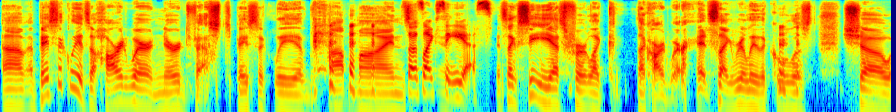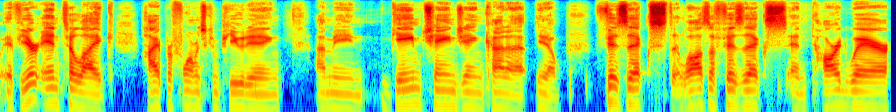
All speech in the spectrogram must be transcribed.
Um, basically, it's a hardware nerd fest. Basically, of the top minds. So it's like CES. It's like CES for like like hardware. It's like really the coolest show. If you're into like high performance computing, I mean, game changing kind of you know physics, the laws of physics, and hardware.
